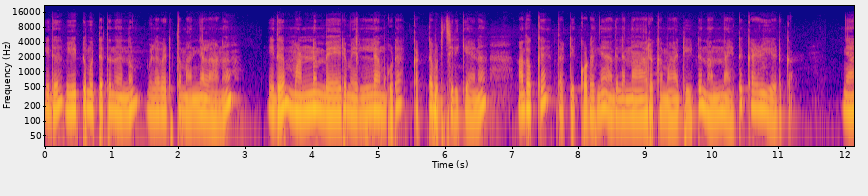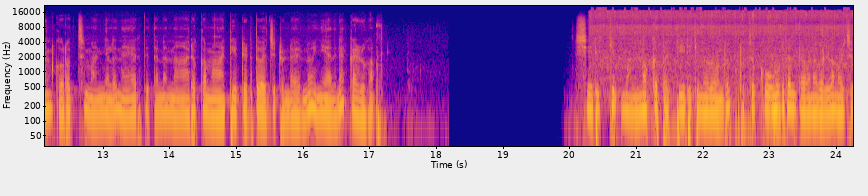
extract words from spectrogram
ഇത് വീട്ടുമുറ്റത്ത് നിന്നും വിളവെടുത്ത മഞ്ഞളാണ്. ഇത് മണ്ണും വേരും എല്ലാം കൂടെ കട്ട പിടിച്ചിരിക്കുകയാണ് അതൊക്കെ തട്ടിക്കുടഞ്ഞ് അതിലെ നാരൊക്കെ മാറ്റിയിട്ട് നന്നായിട്ട് കഴുകിയെടുക്കാം. ഞാൻ കുറച്ച് മഞ്ഞൾ നേരത്തെ തന്നെ നാരൊക്കെ മാറ്റിയിട്ട് എടുത്ത് വച്ചിട്ടുണ്ടായിരുന്നു. ഇനി അതിനെ കഴുകാം. ശരിക്കും മണ്ണൊക്കെ പറ്റിയിരിക്കുന്നത് കൊണ്ട് കുറച്ച് കൂടുതൽ തവണ വെള്ളമൊഴിച്ച്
